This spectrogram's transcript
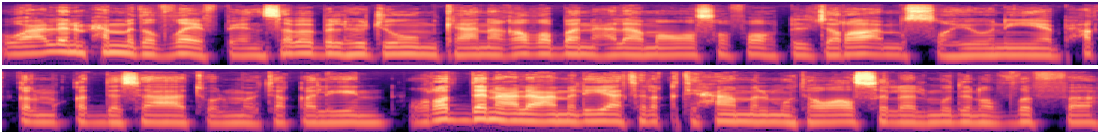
وأعلن محمد الضيف بأن سبب الهجوم كان غضبا على ما وصفه بالجرائم الصهيونية بحق المقدسات والمعتقلين وردا على عمليات الاقتحام المتواصلة لمدن الضفة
